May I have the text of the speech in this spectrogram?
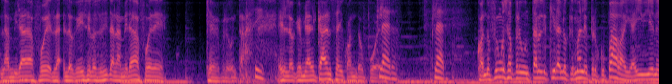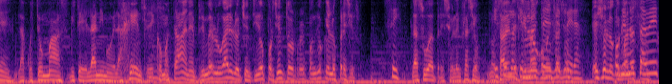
La mirada fue, la- lo que dicen los censistas, la mirada fue de, ¿qué me preguntás? Sí. En lo que me alcanza y cuando puedo. Claro, claro. Cuando fuimos a preguntarle qué era lo que más le preocupaba, y ahí viene la cuestión más, viste, del ánimo de la gente, de cómo estaba, en primer lugar el 82% respondió que los precios, Sí. la suba de precios, la inflación. No Eso es saben lo que decirlo más te desespera. Eso es lo que Porque más no sabes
